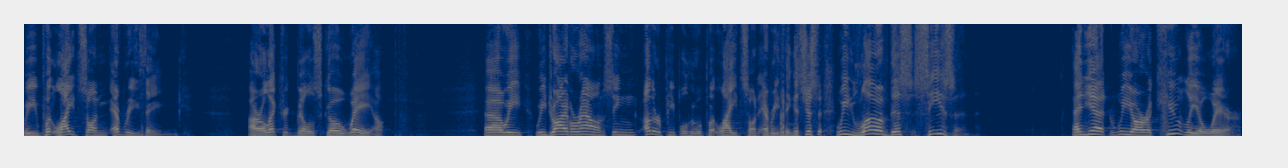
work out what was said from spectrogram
We put lights on everything. Our electric bills go way up. Uh, we, we drive around seeing other people who have put lights on everything. It's just, we love this season. And yet we are acutely aware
